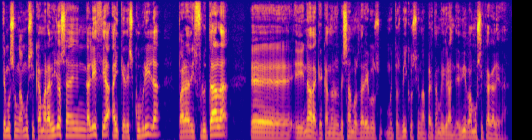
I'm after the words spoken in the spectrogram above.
Temos unha música maravillosa en Galicia, hai que descubrila para disfrutala, eh, e nada, que cando nos besamos daremos moitos bicos e unha aperta moi grande. Viva a música galega!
